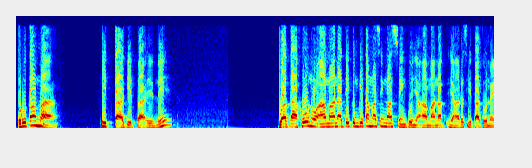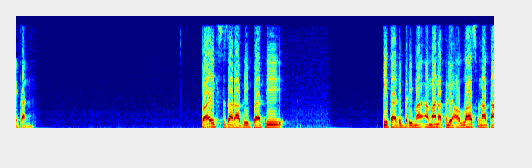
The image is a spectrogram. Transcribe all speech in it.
terutama kita-kita ini Watahunu amanatikum kita masing-masing punya amanat yang harus kita tunaikan. Baik secara pribadi kita diberi amanat oleh Allah SWT.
